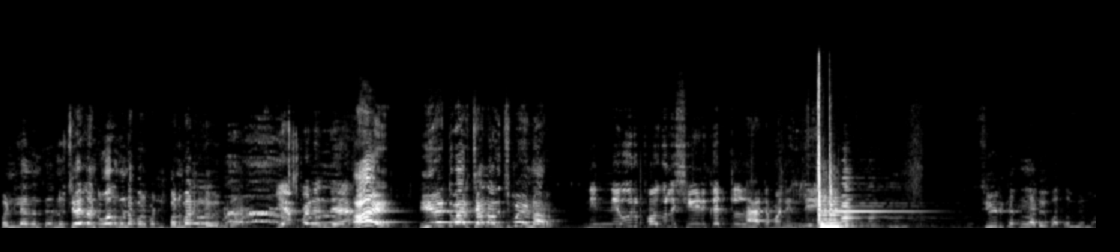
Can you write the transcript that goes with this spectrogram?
పని లేదంటే నువ్వు చేయాలంటే ఓలకుండా పని పని పట్టలేవు ఏం పని ఉంది? హాయ్! ఈ రెడ్డి వారు చాలా అలసిపోయి ఉన్నారు. నిన్నెవరు పగులు సీడు కట్టలు నాటమనింది? సీడ్ కట్టలు నాటకపోతాం మేము.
